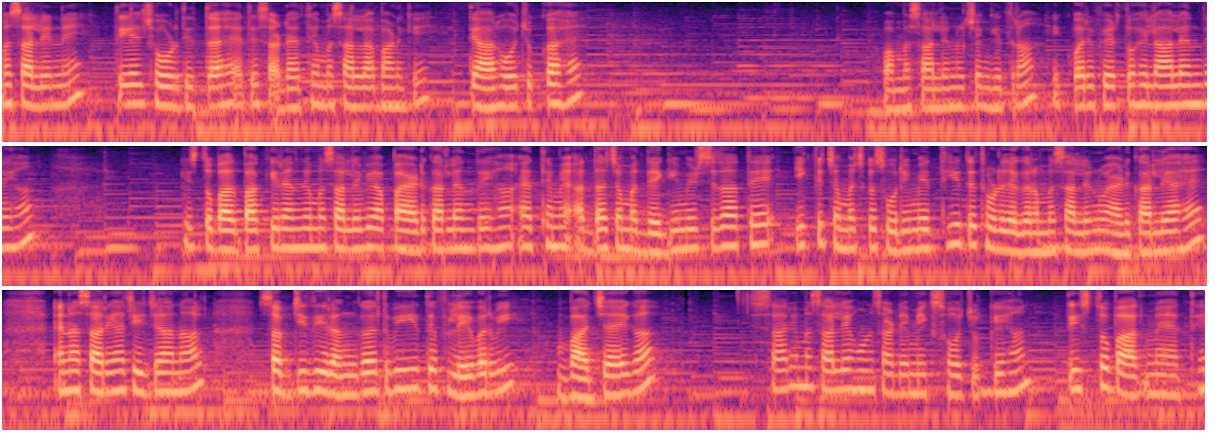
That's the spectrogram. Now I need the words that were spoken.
ਮਸਾਲੇ ਨੇ ਤੇਲ ਛੋੜ ਦਿੱਤਾ ਹੈ ਤੇ ਸਾਡਾ ਇੱਥੇ ਮਸਾਲਾ ਬਣ ਕੇ ਤਿਆਰ ਹੋ ਚੁੱਕਾ ਹੈ। ਆਪਾਂ ਮਸਾਲੇ ਨੂੰ ਚੰਗੀ ਤਰ੍ਹਾਂ ਇੱਕ ਵਾਰੀ ਫਿਰ ਤੋਂ ਹਿਲਾ ਲੈਂਦੇ ਹਾਂ। ਇਸ ਤੋਂ ਬਾਅਦ ਬਾਕੀ ਰਹਿੰਦੇ ਮਸਾਲੇ ਵੀ ਆਪਾਂ ਐਡ ਕਰ ਲੈਂਦੇ ਹਾਂ। ਇੱਥੇ ਮੈਂ ਅੱਧਾ ਚਮਚ ਦੇਗੀ ਮਿਰਚ ਦਾ ਤੇ ਇੱਕ ਚਮਚ ਕਸੂਰੀ ਮੇਥੀ ਤੇ ਥੋੜਾ ਜਿਹਾ ਗਰਮ ਮਸਾਲੇ ਨੂੰ ਐਡ ਕਰ ਲਿਆ ਹੈ। ਇਹਨਾਂ ਸਾਰੀਆਂ ਚੀਜ਼ਾਂ ਨਾਲ ਸਬਜ਼ੀ ਦੀ ਰੰਗਤ ਵੀ ਤੇ ਫਲੇਵਰ ਵੀ ਵੱਧ ਜਾਏਗਾ। ਸਾਰੇ ਮਸਾਲੇ ਹੁਣ ਸਾਡੇ ਮਿਕਸ ਹੋ ਚੁੱਕੇ ਹਨ ਤੇ ਇਸ ਤੋਂ ਬਾਅਦ ਮੈਂ ਇੱਥੇ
